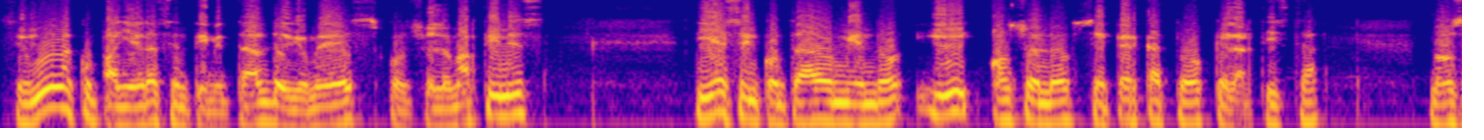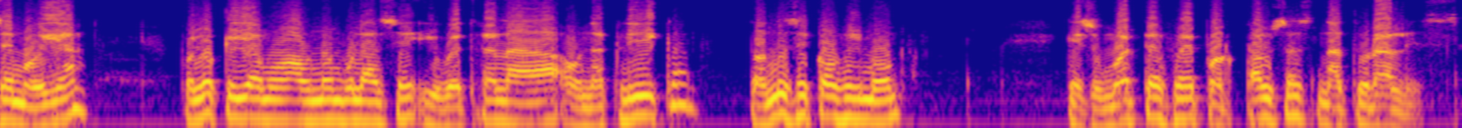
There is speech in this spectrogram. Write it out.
Según la compañera sentimental de Diomedes, Consuelo Martínez, Díaz se encontraba durmiendo y Consuelo se percató que el artista no se movía, por lo que llamó a una ambulancia y fue trasladada a una clínica donde se confirmó que su muerte fue por causas naturales.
